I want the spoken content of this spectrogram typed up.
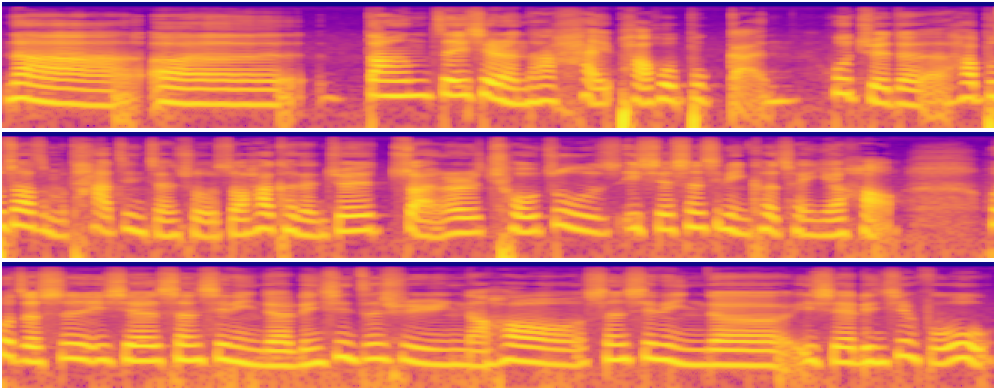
那呃，当这些人他害怕或不敢。或觉得他不知道怎么踏进诊所的时候，他可能就会转而求助一些身心灵课程也好，或者是一些身心灵的灵性咨询，然后身心灵的一些灵性服务，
